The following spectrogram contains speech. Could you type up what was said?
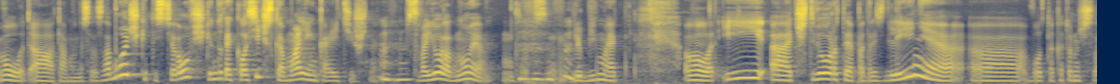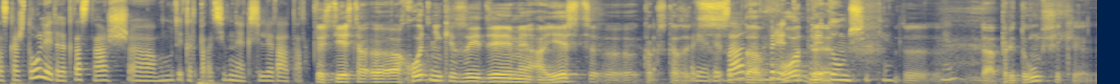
Вот, а там у нас разработчики, тестировщики, ну такая классическая маленькая айтишная. Uh-huh свое родное, вот, любимое. Вот. И а, четвертое подразделение, а, вот, о котором сейчас расскажет Оля, это как раз наш а, внутрикорпоративный акселератор. То есть есть а, охотники за идеями, а есть, э, как сказать, садоводы. Придумщики. Да, придумщики.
